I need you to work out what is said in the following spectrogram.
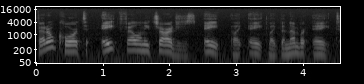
federal court to eight felony charges. Eight, like eight, like the number eight,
